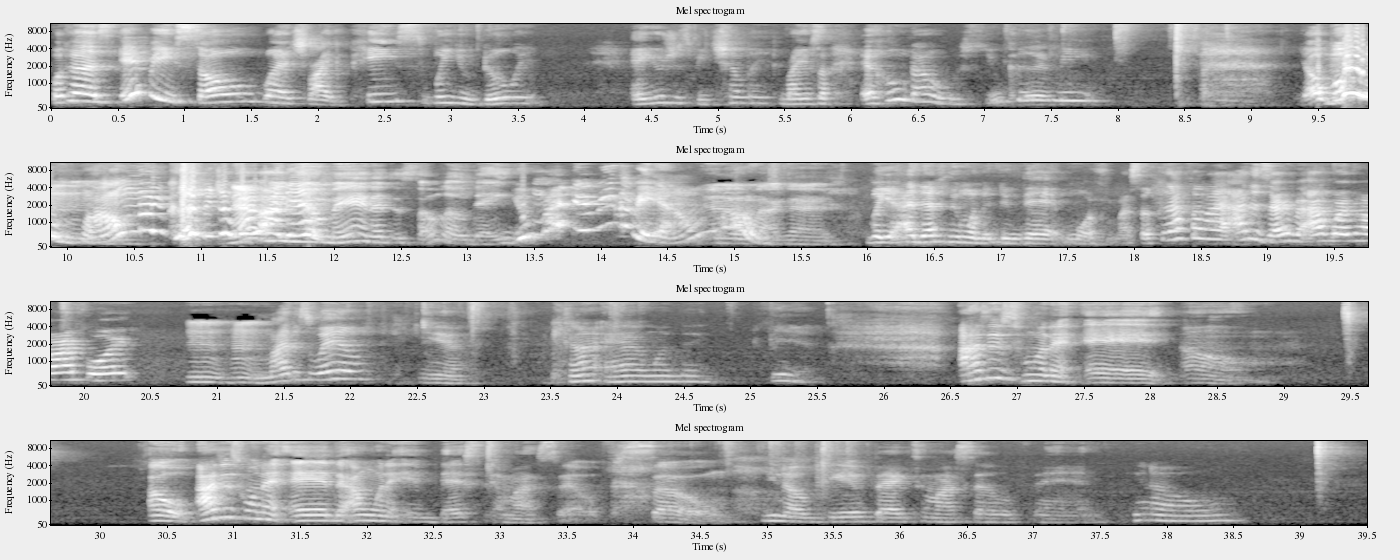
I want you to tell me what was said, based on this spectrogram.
Because it be so much like peace when you do it, and you just be chilling by yourself. And who knows, you could be Yo, boo. Mm. I don't know. You could be your Not be your man at the solo date. You might be me, man. I don't oh know. Oh my god. But yeah, I definitely want to do that more for myself because I feel like I deserve it. I work hard for it. Mm-hmm. Might as well. Yeah. Can I add one thing? Yeah. I just want to add. um Oh, I just want to add that I want to invest in myself. So, you know, give back to myself and, you know,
